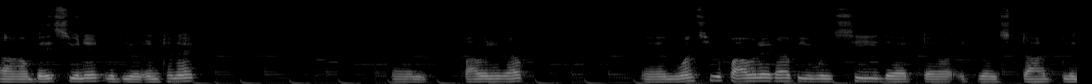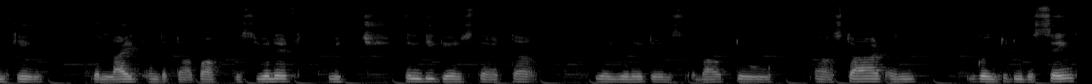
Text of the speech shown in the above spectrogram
uh, base unit with your internet and power it up. And once you power it up you will see that uh, it will start blinking the light on the top of this unit which indicates that uh, your unit is about to uh, start and going to do the sync.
